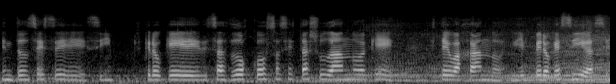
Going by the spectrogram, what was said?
Entonces, eh, sí, creo que esas dos cosas está ayudando a que esté bajando y espero que siga así.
